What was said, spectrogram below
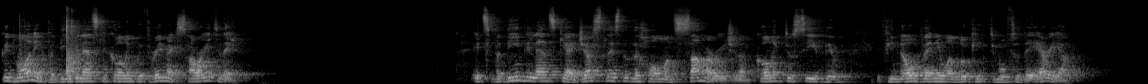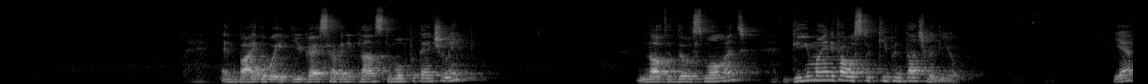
Good morning, Vadim Vilensky calling with Remax. How are you today? It's Vadim Vilensky. I just listed the home on Summer Ridge and I'm calling to see if, there, if you know of anyone looking to move to the area. And by the way, do you guys have any plans to move potentially? Not at this moment? Do you mind if I was to keep in touch with you? Yeah?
